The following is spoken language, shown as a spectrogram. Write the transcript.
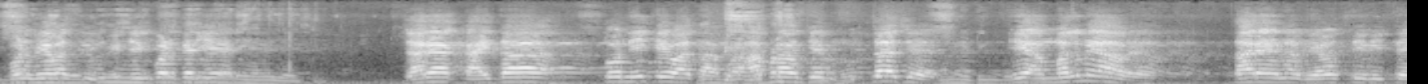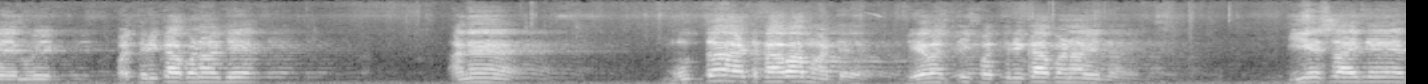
પણ વ્યવસ્થિત મિટિંગ પણ કરીએ. જયારે આ કાયદા તો નહીં કહેવાતા પણ આપણા જે મુદ્દા છે એ અમલમાં આવે ત્યારે એને વ્યવસ્થિત રીતે એનું એક પત્રિકા બનાવીએ. અને મુદ્દા અટકાવવા માટે વ્યવસ્થિત પત્રિકા બનાવીને ડીએસઆઈ ને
